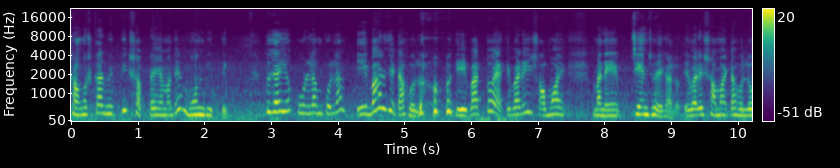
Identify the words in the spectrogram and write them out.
সংস্কার ভিত্তিক, সবটাই আমাদের মন ভিত্তিক। তো যাই হোক, করলাম করলাম। এবার যেটা হলো, এবার তো একেবারেই সময় মানে চেঞ্জ হয়ে গেল। এবারের সময়টা হলো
